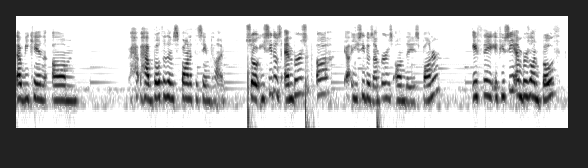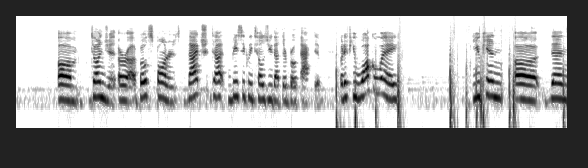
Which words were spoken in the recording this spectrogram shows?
that we can, um, ha have both of them spawn at the same time. So, you see those embers, uh, you see those embers on the spawner? If they, if you see embers on both, um, dungeon, or, uh, both spawners, that, that basically tells you that they're both active. But if you walk away you can uh, then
